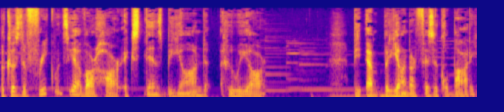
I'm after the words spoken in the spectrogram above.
because the frequency of our heart extends beyond who we are, uh, beyond our physical body.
